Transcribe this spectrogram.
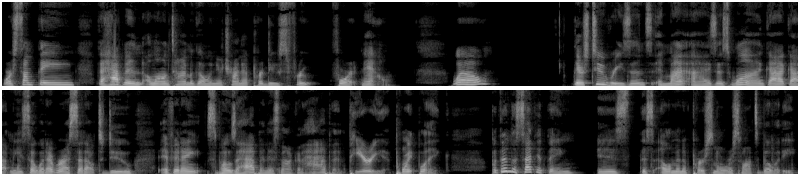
or something that happened a long time ago and you're trying to produce fruit for it now? Well, there's two reasons in my eyes. Is one, God got me, so whatever I set out to do, if it ain't supposed to happen, it's not going to happen, period, point blank. But then the second thing is this element of personal responsibility.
